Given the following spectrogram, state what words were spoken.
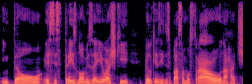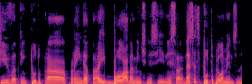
Então, esses três nomes aí, eu acho que, pelo que eles passam a mostrar, ou narrativa, tem tudo para engatar aí boladamente nesse, nessa, nessa disputa, pelo menos, né?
